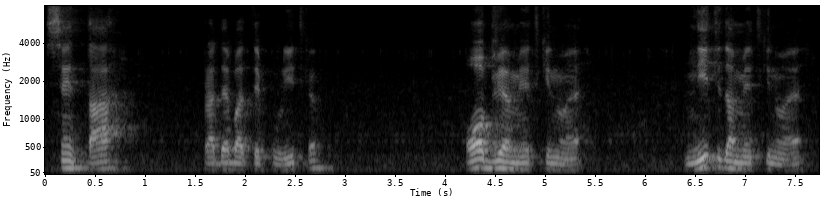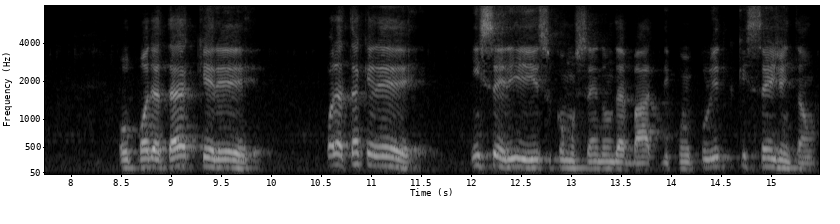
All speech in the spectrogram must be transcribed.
sentar para debater política, obviamente que não é, nitidamente que não é, ou pode até querer, pode até querer inserir isso como sendo um debate de cunho político, que seja então.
